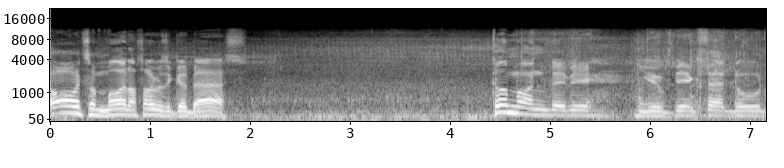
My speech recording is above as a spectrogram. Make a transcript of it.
Oh, it's a mud. I thought it was a good bass. Come on, baby. You big fat dude.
